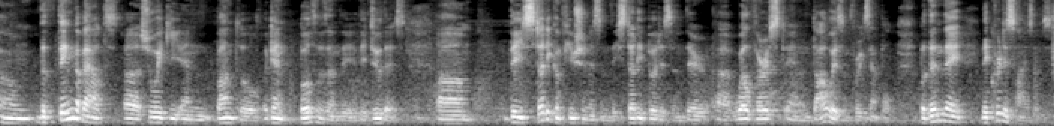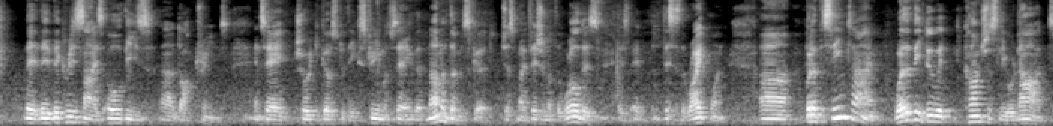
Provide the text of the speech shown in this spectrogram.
um, the thing about uh, Shoeki and Banto, again, both of them they, they do this. Um, they study Confucianism, they study Buddhism, they're uh, well versed in Taoism, for example, but then they, they criticize us. They, they, they criticize all these uh, doctrines and say Shoeki goes to the extreme of saying that none of them is good. Just my vision of the world is, is it, this is the right one. Uh, but at the same time, whether they do it consciously or not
